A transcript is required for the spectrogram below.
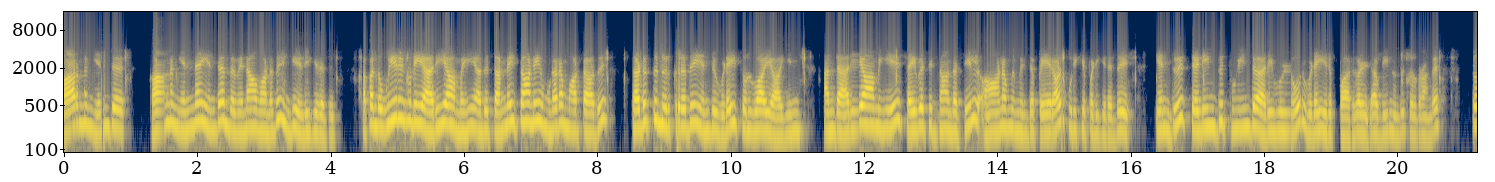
காரணம் என்ற காரணம் என்ன என்று அந்த வினாவானது இங்கு எழுகிறது. அப்ப அந்த உயிரினுடைய அறியாமை அது தன்னைத்தானே உணர மாட்டாது தடுத்து நிற்கிறது என்று விடை சொல்வாயாயின் அந்த அறியாமையே சைவ சித்தாந்தத்தில் ஆணவம் என்ற பெயரால் குறிக்கப்படுகிறது என்று தெளிந்து துணிந்த அறிவுள்ளோர் விடை இருப்பார்கள் அப்படின்னு வந்து சொல்றாங்க. ஸோ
